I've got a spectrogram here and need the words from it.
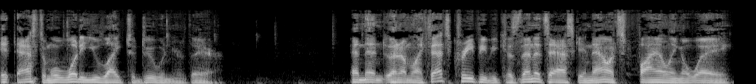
it asked him, well, what do you like to do when you're there? And then and I'm like, that's creepy because then it's asking. Now it's filing away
